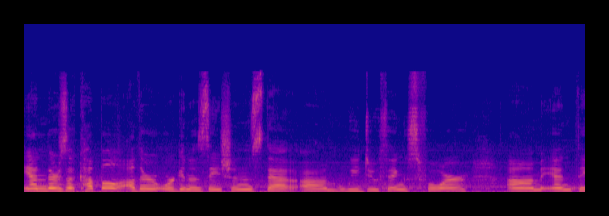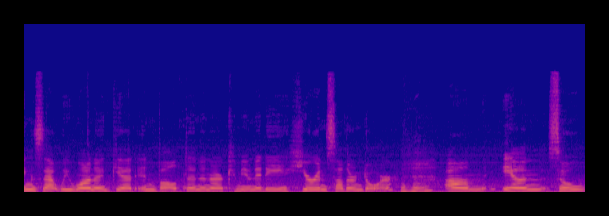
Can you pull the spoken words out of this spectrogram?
and there's a couple other organizations that um, we do things for um, and things that we want to get involved in in our community here in Southern Door. Mm-hmm. Um, and so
